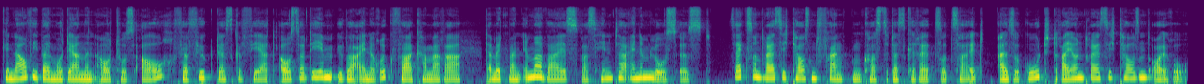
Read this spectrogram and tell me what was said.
Genau wie bei modernen Autos auch, verfügt das Gefährt außerdem über eine Rückfahrkamera, damit man immer weiß, was hinter einem los ist. 36.000 Franken kostet das Gerät zurzeit, also gut 33.000 Euro.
